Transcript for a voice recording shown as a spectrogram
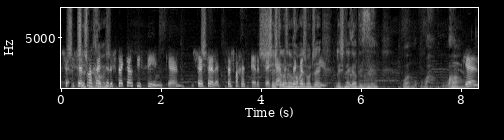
שש וחצי. שש וחצי לשתי כרטיסים, כן? שש אלף, שש וחצי אלף שקל. ששת אלפים וחמש מאות שקל לשני כרטיסים. וואו, וואו, וואו. כן. כן.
